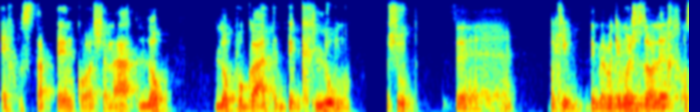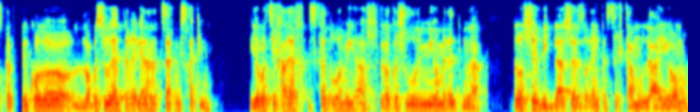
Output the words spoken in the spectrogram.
איך אוסטפנקו השנה לא, לא פוגעת בכלום. פשוט, זה... בכיוון שזה הולך, אוסטפנקו לא, לא מסוגלת כרגע לנצח משחקים. היא לא מצליחה להכניס כדור למגרש, זה לא קשור למי עומדת מולה. לא שבגלל שהזרנקה שיחקה מולה היום,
